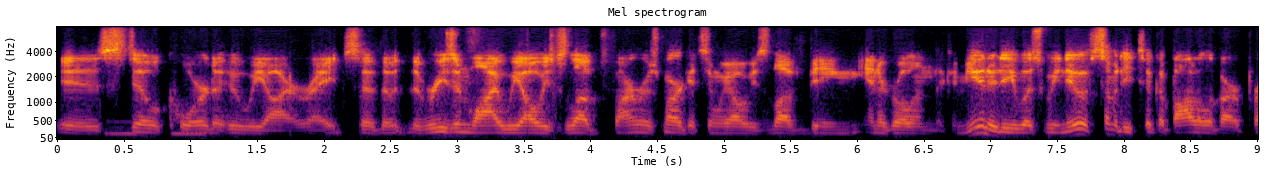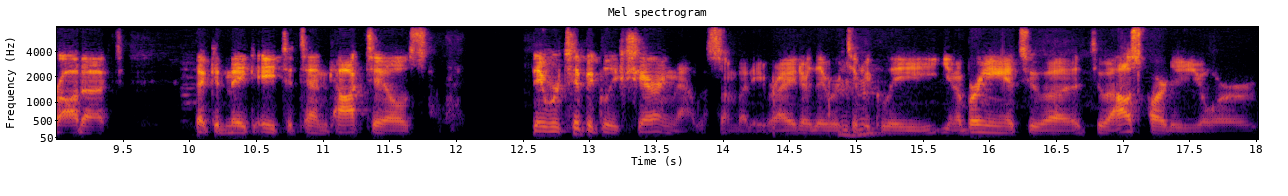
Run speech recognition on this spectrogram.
is still core to who we are, right? So the, the reason why we always loved farmers markets and we always loved being integral in the community was we knew if somebody took a bottle of our product that could make eight to 10 cocktails, they were typically sharing that with somebody, right? Or they were mm-hmm. typically, you know, bringing it to a, to a house party or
